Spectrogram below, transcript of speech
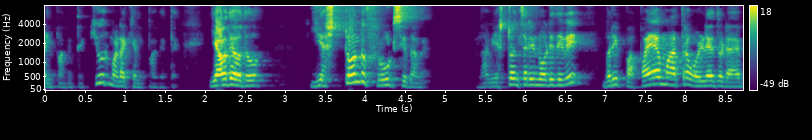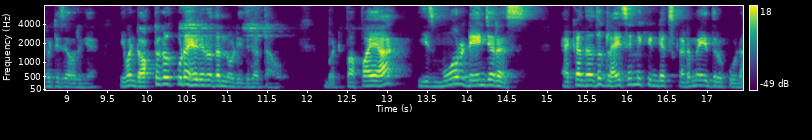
ಹೆಲ್ಪ್ ಆಗುತ್ತೆ ಕ್ಯೂರ್ ಮಾಡೋಕ್ಕೆ ಹೆಲ್ಪ್ ಆಗುತ್ತೆ. ಯಾವುದ್ಯಾವುದು ಎಷ್ಟೊಂದು ಫ್ರೂಟ್ಸ್ ಇದ್ದಾವೆ ನಾವು ಎಷ್ಟೊಂದು ಸರಿ ನೋಡಿದ್ದೀವಿ ಬರೀ ಪಪಾಯ ಮಾತ್ರ ಒಳ್ಳೆಯದು ಡಯಾಬಿಟೀಸ್ ಅವರಿಗೆ. ಈವನ್ ಡಾಕ್ಟರ್ಗಳು ಕೂಡ ಹೇಳಿರೋದನ್ನು ನೋಡಿದ್ದೀರ ತಾವು. But papaya is more dangerous ಯಾಕಂದ್ರೆ ಅದು ಗ್ಲೈಸೆಮಿಕ್ ಇಂಡೆಕ್ಸ್ ಕಡಿಮೆ ಇದ್ದರೂ ಕೂಡ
